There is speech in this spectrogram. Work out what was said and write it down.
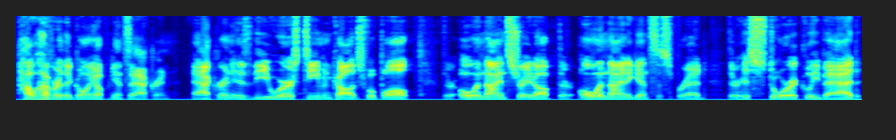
However, they're going up against Akron. Akron is the worst team in college football. They're 0 9 straight up. They're 0 9 against the spread. They're historically bad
